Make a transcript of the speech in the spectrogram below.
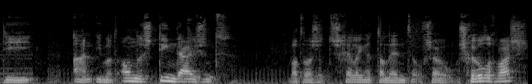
die aan iemand anders 10.000, wat was het, schellingen, talenten of zo, schuldig was.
